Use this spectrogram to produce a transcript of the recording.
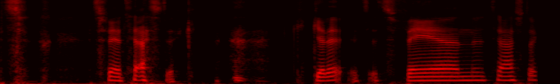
it's it's fantastic. Get it? It's it's fantastic.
